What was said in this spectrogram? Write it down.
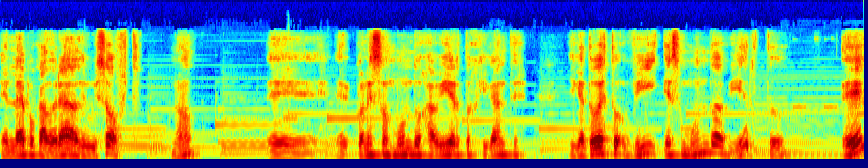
en la época dorada de Ubisoft, ¿no? Eh, eh, con esos mundos abiertos gigantes. Y que a todo esto, Vi es mundo abierto, ¿eh?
